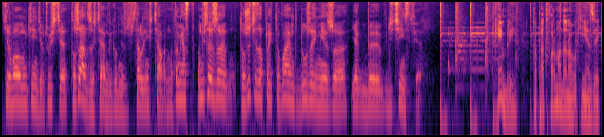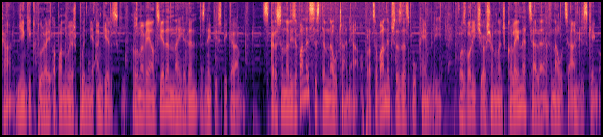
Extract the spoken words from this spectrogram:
kierowało mnie gdzie indziej. Oczywiście to żart, że chciałem wygodnie żyć, wcale nie chciałem. Natomiast no myślę, że to życie zaprojektowałem w dużej mierze jakby w dzieciństwie. Cambly to platforma do nauki języka, dzięki której opanujesz płynnie angielski, rozmawiając jeden na jeden z native speakerami. Spersonalizowany system nauczania opracowany przez zespół Cambly pozwoli Ci osiągnąć kolejne cele w nauce angielskiego.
